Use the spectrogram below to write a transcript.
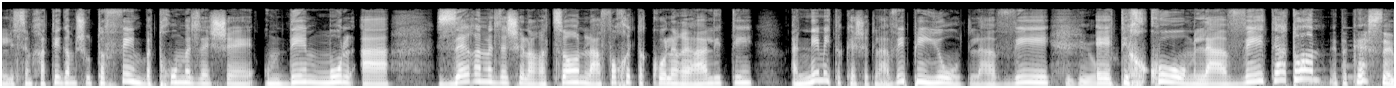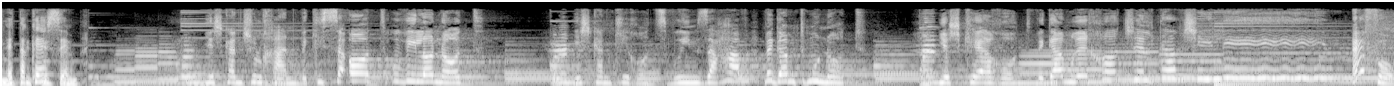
לשמחתי, גם שותפים בתחום הזה שעומדים מול הזרם הזה של הרצון להפוך את הכל לריאליטי. אני מתעקשת להביא פיוט, להביא אה, תחכום, להביא תיאטרון. את הקסם. את הקסם. יש כאן שולחן וכיסאות ווילונות. יש כאן קירות צבועים זהב וגם תמונות. יש קערות וגם ריחות של תבשילים. איפה?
